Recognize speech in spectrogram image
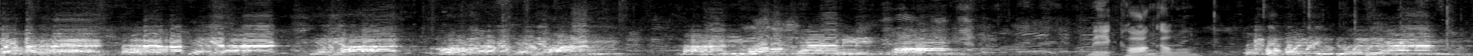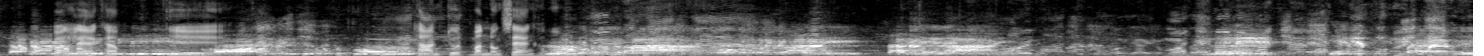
ไปบังแรกได้รับเกียรติจากเกียรติมารวมรับเกียรติฝัน นาทีของงานมีทองเมฆทองครับผมเป็นไปด้วยเปิดงานบางแรกครับที่ขอให้ไปถึงทุกกลุ่มฐานจุดบันน้องแซงครับผมนี่เจ็ดสิบแปดสิ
